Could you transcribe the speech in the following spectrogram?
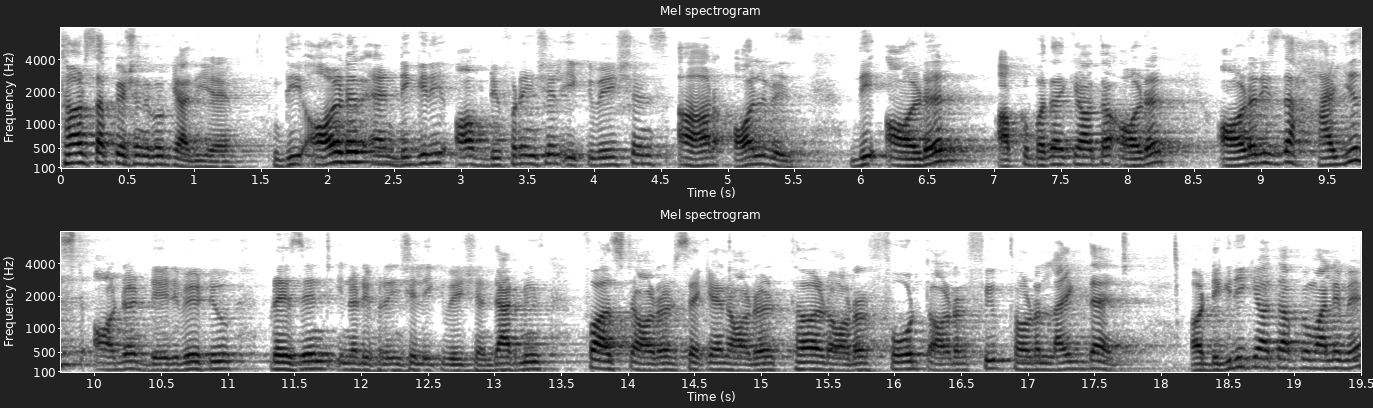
थर्ड सब क्वेश्चन देखो क्या दिया है। The order and degree of differential equations are always the order आपको पता है क्या होता है? Order order is the highest order derivative present in a differential equation that means first order second order third order fourth order fifth order like that और डिग्री क्या होता है आपको मालूम है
